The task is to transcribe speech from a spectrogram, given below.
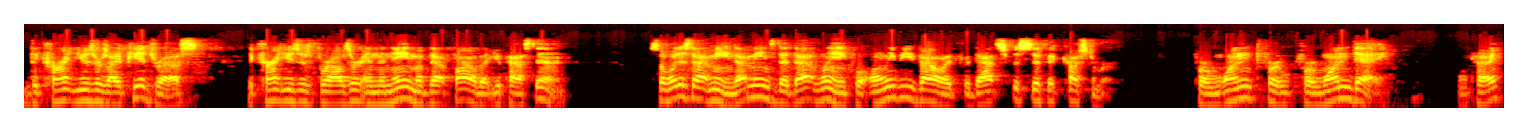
the current user's IP address, the current user's browser, and the name of that file that you passed in. So what does that mean? That means that that link will only be valid for that specific customer for one for for one day, okay,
